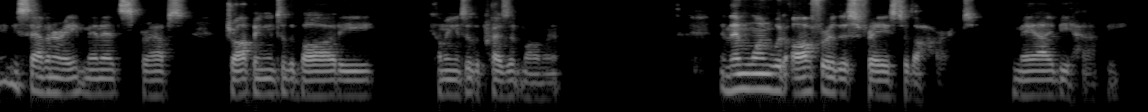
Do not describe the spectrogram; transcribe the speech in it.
maybe seven or eight minutes, perhaps dropping into the body, coming into the present moment. And then one would offer this phrase to the heart May I be happy.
